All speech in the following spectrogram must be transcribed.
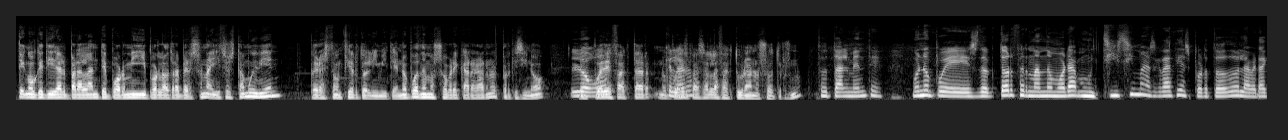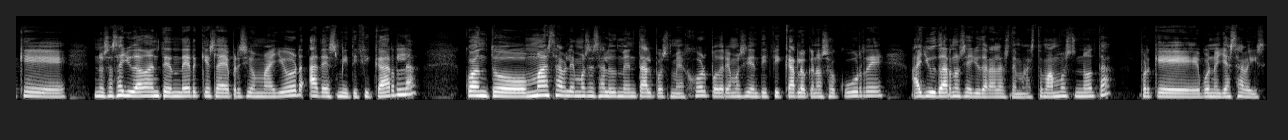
tengo que tirar para adelante por mí y por la otra persona, y eso está muy bien, pero hasta un cierto límite. No podemos sobrecargarnos porque si no, nos puede factar, claro. puedes pasar la factura a nosotros, ¿no? Totalmente. Bueno, pues doctor Fernando Mora, muchísimas gracias por todo. La verdad que nos has ayudado a entender qué es la depresión mayor, a desmitificarla. Cuanto más hablemos de salud mental, pues mejor podremos identificar lo que nos ocurre, ayudarnos y ayudar a los demás. Tomamos nota porque, bueno, ya sabéis,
